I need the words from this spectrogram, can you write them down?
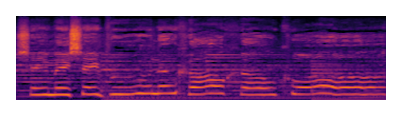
谁没谁不能好好过。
